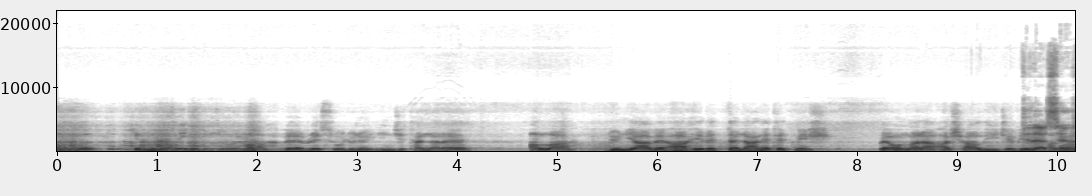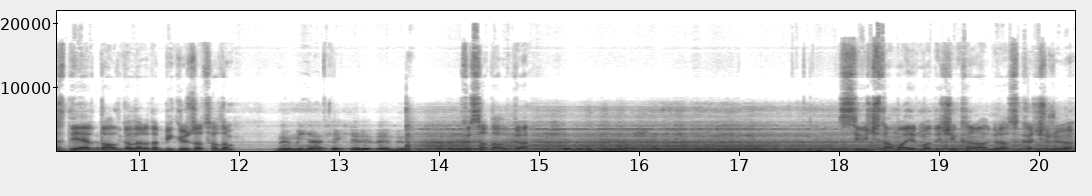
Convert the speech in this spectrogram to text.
Onları kendine Allah ve Resulünü incitenlere Allah dünya ve ahirette lanet etmiş ve onlara aşağılayıcı bir Dilerseniz diğer dalgalara da bir göz atalım. Mümin erkekleri ve mümin kadınları Kısa dalga. işlemedikleri Switch tam ayırmadığı için kanal biraz kaçırıyor.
